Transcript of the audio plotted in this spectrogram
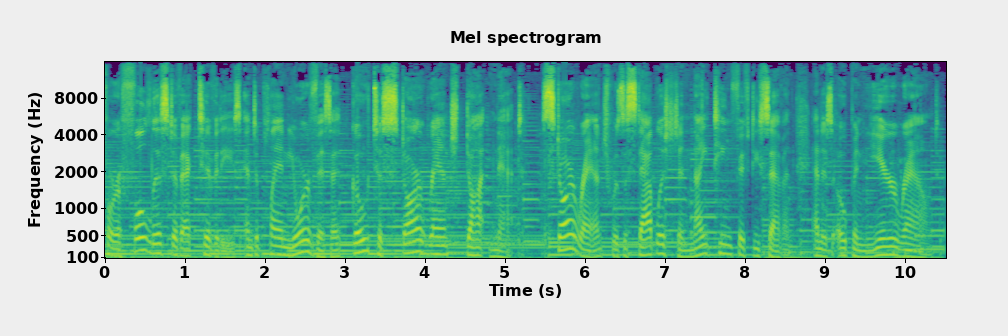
For a full list of activities and to plan your visit, go to starranch.net. Star Ranch was established in 1957 and is open year round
